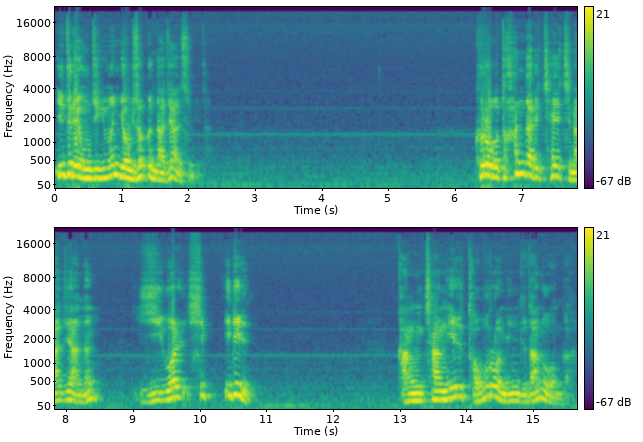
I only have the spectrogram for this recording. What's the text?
이들의 움직임은 여기서 끝나지 않습니다. 그로부터 한 달이 채 지나지 않은 2월 11일 강창일 더불어민주당 의원과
